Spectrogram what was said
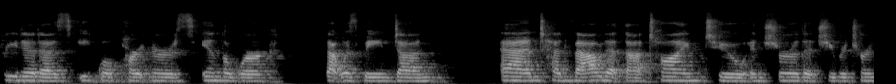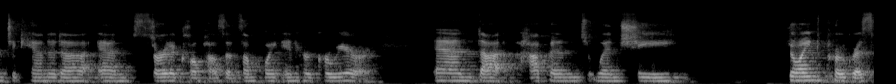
treated as equal partners in the work that was being done and had vowed at that time to ensure that she returned to Canada and start a clubhouse at some point in her career. And that happened when she joined Progress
